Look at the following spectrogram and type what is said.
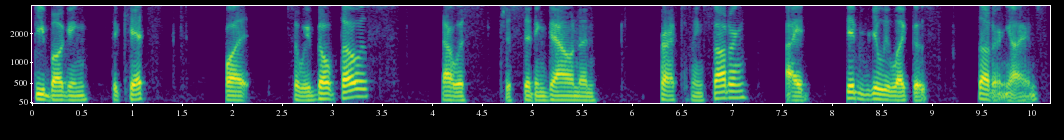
debugging the kits. But so we built those. That was just sitting down and practicing soldering. I did really like those soldering irons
